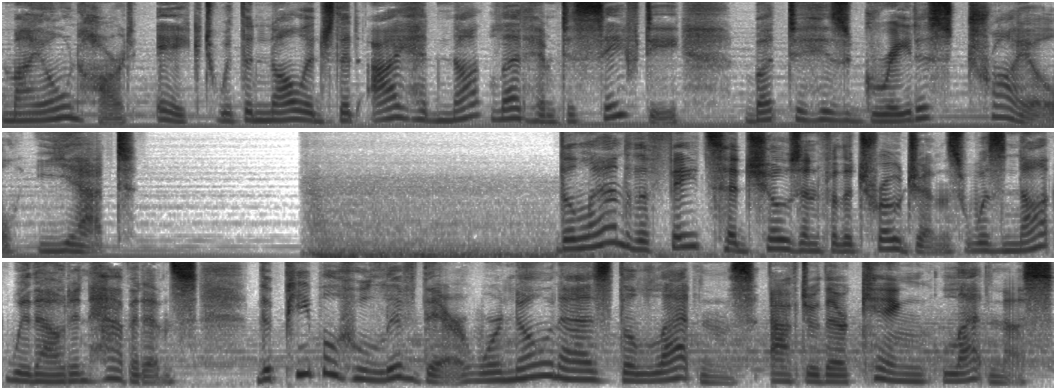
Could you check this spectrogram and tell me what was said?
My own heart ached with the knowledge that I had not led him to safety, but to his greatest trial yet. The land the fates had chosen for the Trojans was not without inhabitants. The people who lived there were known as the Latins after their king Latinus,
